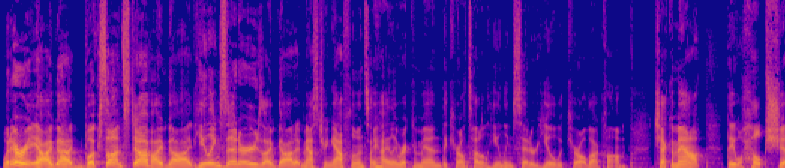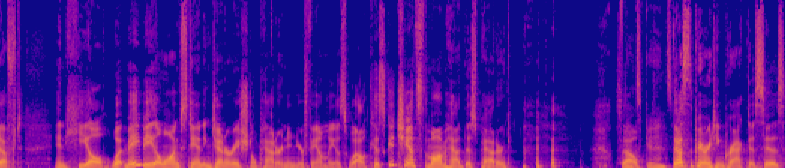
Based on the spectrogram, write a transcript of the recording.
whatever. Yeah, I've got books on stuff. I've got healing centers. I've got it. Mastering Affluence, I highly recommend the Carol Tuttle Healing Center, healwithcarol.com. Check them out. They will help shift and heal what may be a long-standing generational pattern in your family as well. Because good chance the mom had this pattern. so that's, that's the parenting practice is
